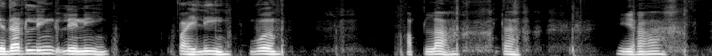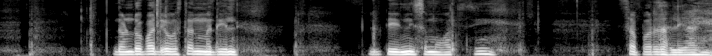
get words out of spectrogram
केदारलिंग लेणी पाहिली व आपला आता या दंडोबा देवस्थानमधील लेणी समूहाची सफर झाली आहे.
